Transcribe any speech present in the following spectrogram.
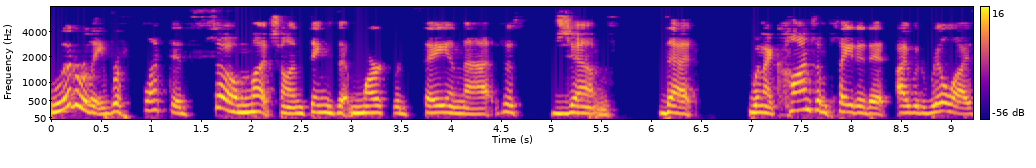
literally reflected so much on things that Mark would say in that, just gems that when I contemplated it, I would realize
